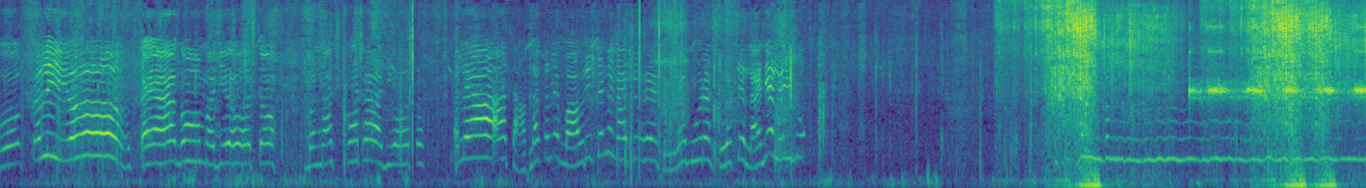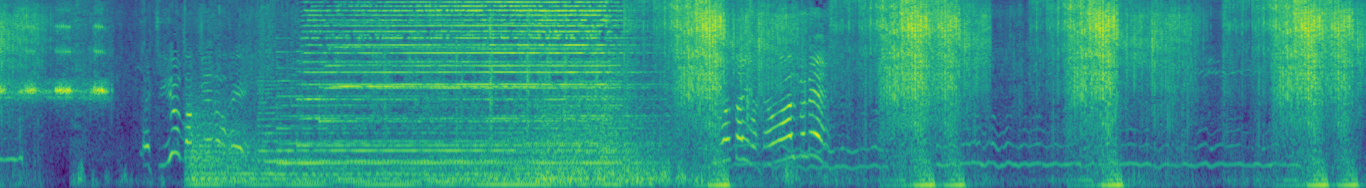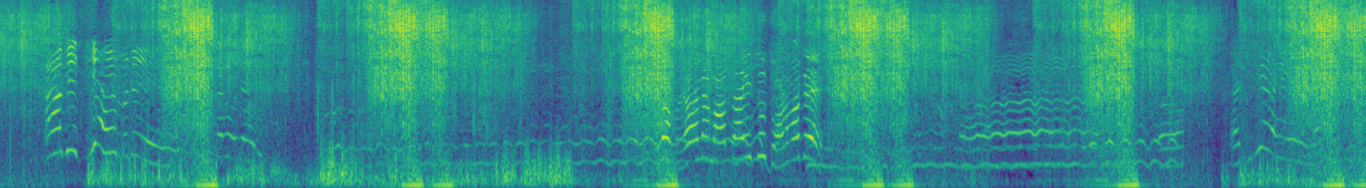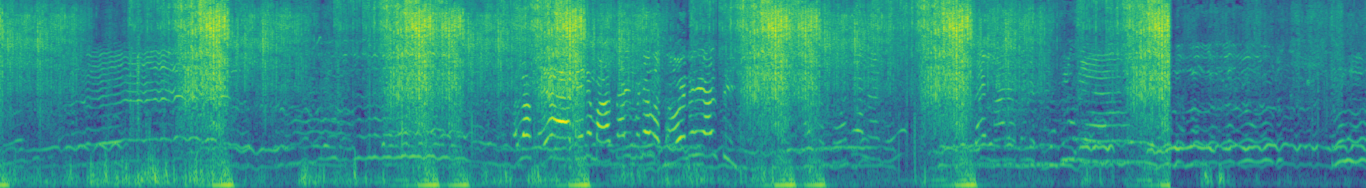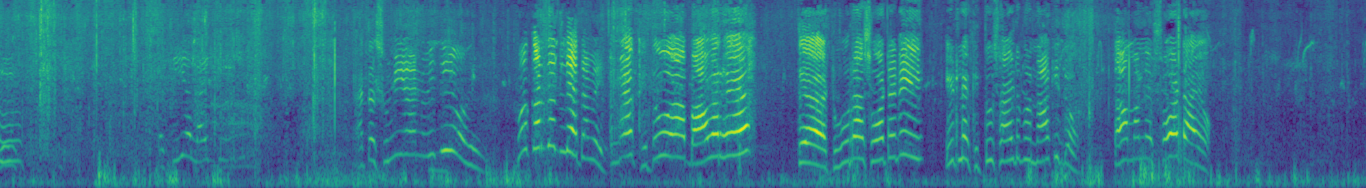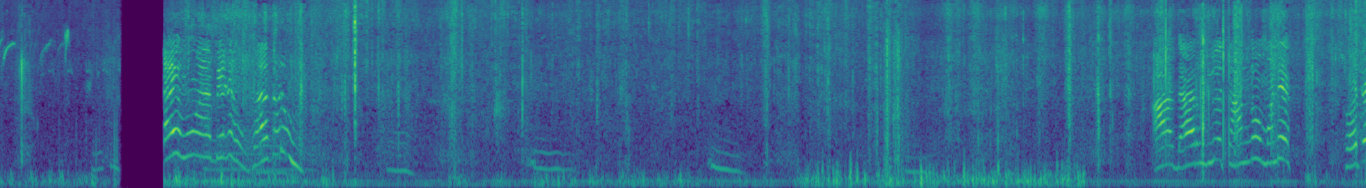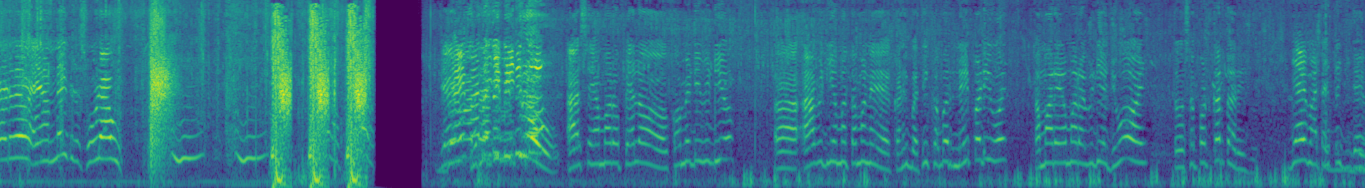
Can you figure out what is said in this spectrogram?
કલિયો કયા ગામ ગયો હતો બનાસકાંઠા ગયો તો. અલે આ તાપલા કને બાવરી ને નાખ્યો હે? ઢોરા બોરા સોટે લાઈને લઈ લો. ચિયો બકેરો હે. માતા આવી તું ધોણવા દે. તો સુનિયાનો વિડિયો હે હો કરતો જ લે તમે? મે કીધું આ બાવર હે તે ઢોરા શોટની એટલે કીધું સાઈડમાં નાખી દઉં. તા મને શોટ આવ્યો આ હું આ બેને ઊભા કરું? આ દારૂ લ્યો ચાંદો મને શોટાડે એમ નહીં છોડાવું માતાજી મિત્રો. આ છે અમારો પહેલો કોમેડી વીડિયો આ વિડીયોમાં તમને ઘણી બધી ખબર નહીં પડી હોય. તમારે અમારા વીડિયો જોવો હોય તો સપોર્ટ કરતા રહેજો. જય માતાજી. જય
